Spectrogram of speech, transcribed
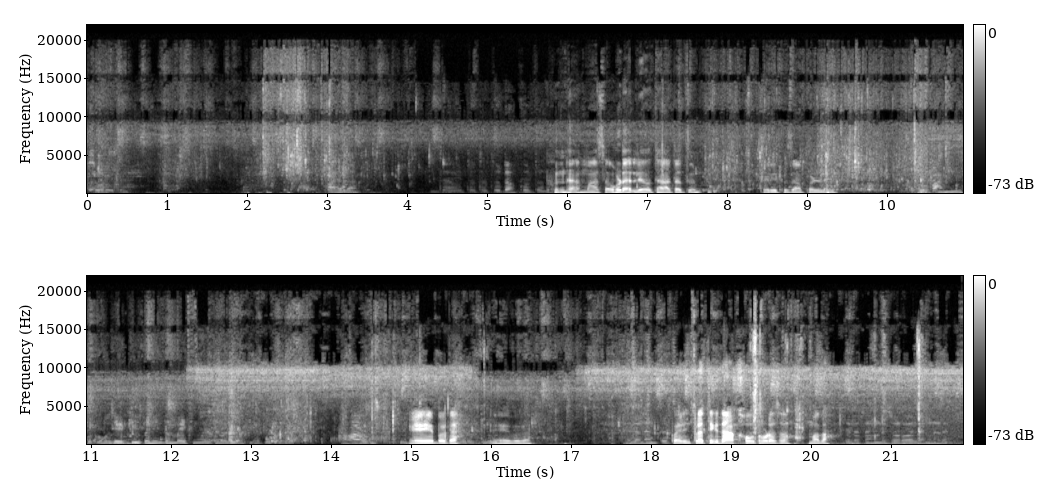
सोडवतो. जाऊ दे आता तू दाखवतो ना. पुन्हा मासा उडाले होता हातातून. तरी तो सापडलाय. ए बघा. हे बघा. प्रत्येक दाखव थोडस मला. त्याला चांगलं सोडवायला लागणार आहे.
